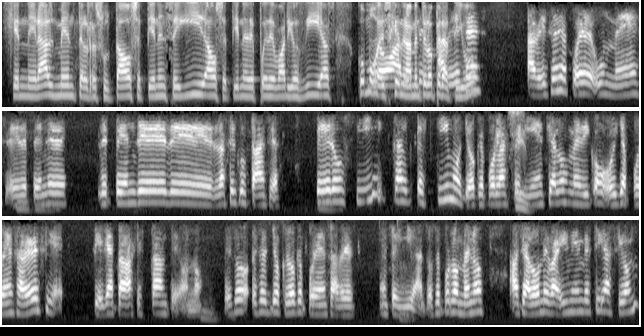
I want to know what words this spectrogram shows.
generalmente el resultado se tiene enseguida o se tiene después de varios días. ¿Cómo es generalmente el operativo? A veces, después de un mes, depende, depende de las circunstancias. Pero sí estimo yo que por la experiencia los médicos hoy ya pueden saber si, si ella estaba gestante o no. Eso, eso yo creo que pueden saber enseguida. Entonces, por lo menos, hacia dónde va a ir mi investigación,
